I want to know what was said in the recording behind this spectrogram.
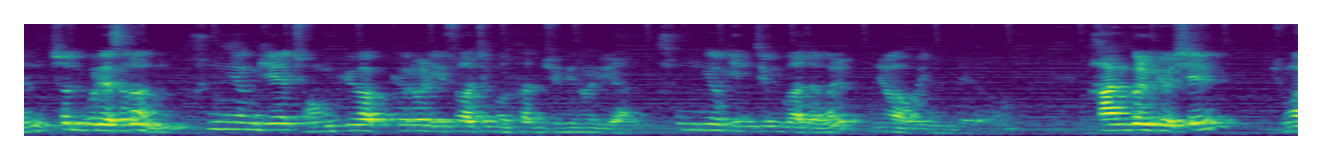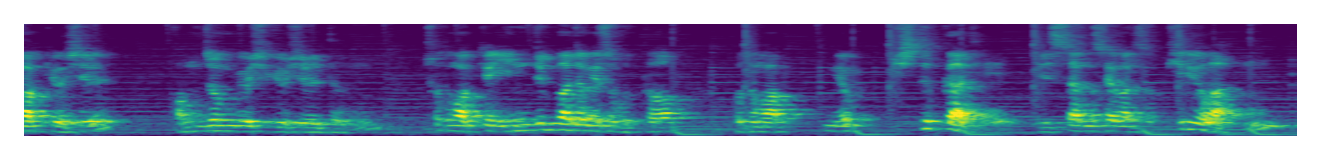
연천군에서는 학령기에 정규학교를 이수하지 못한 주민을 위한 학력 인증 과정을 운영하고 있는데요. 한글 교실, 중학 교실, 검정교시 교실 등 초등학교 인증 과정에서부터 고등학력 취득까지 일상생활에서 필요한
